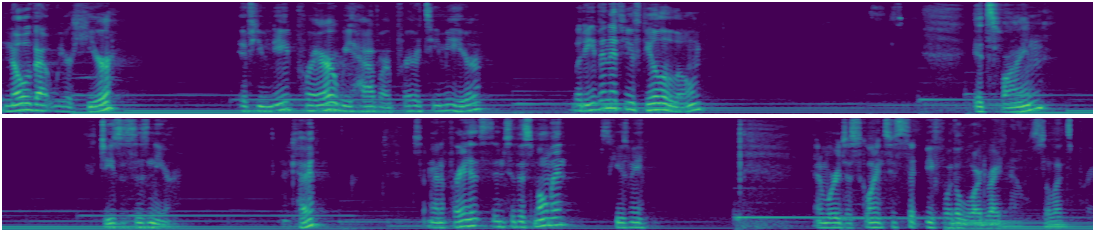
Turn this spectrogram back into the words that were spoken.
know that we're here. If you need prayer, we have our prayer team here. But even if you feel alone, it's fine. Jesus is near. Okay? So I'm going to pray this into this moment. Excuse me. And we're just going to sit before the Lord right now. So let's pray.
